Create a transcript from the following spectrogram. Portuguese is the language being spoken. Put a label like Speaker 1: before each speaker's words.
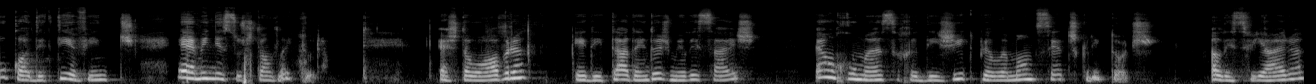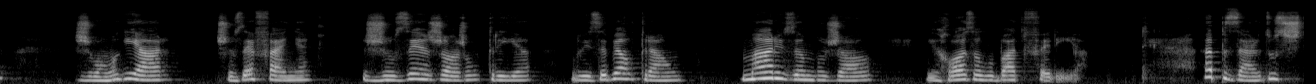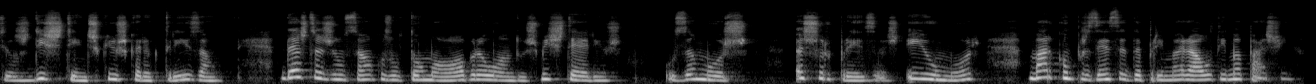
Speaker 1: O Código de Avintes é a minha sugestão de leitura. Esta obra, editada em 2006, é um romance redigido pela mão de sete escritores: Alice Vieira, João Aguiar, José Fanha, José Jorge Letria, Luísa Beltrão, Mário Zambojal e Rosa Lobato Faria. Apesar dos estilos distintos que os caracterizam, desta junção resultou uma obra onde os mistérios, os amores, as surpresas e o humor marcam presença da primeira à última página.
